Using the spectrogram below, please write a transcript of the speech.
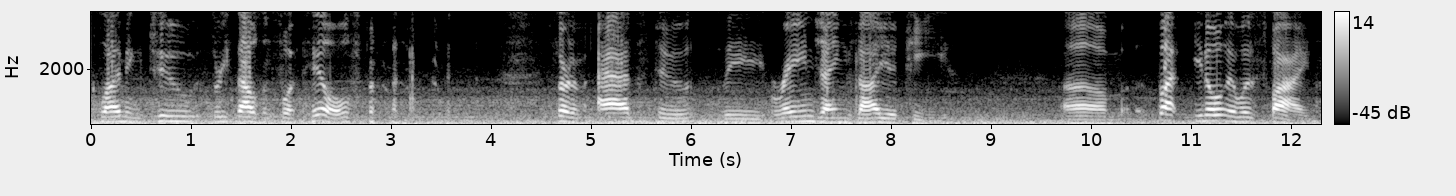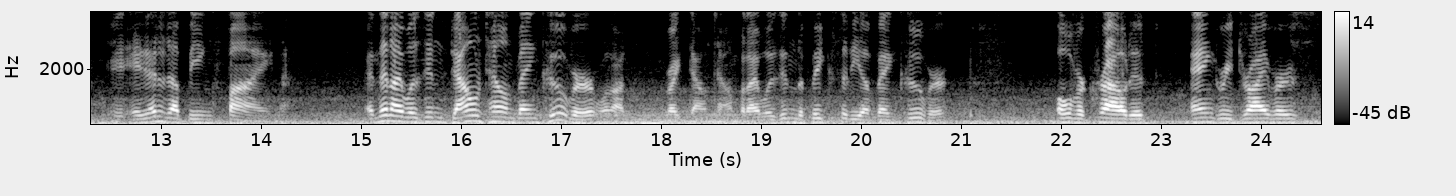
climbing two, three thousand foot hills sort of adds to the range anxiety. Um, but you know, it was fine. It, it ended up being fine. And then I was in downtown Vancouver. Well, not right downtown, but I was in the big city of Vancouver. Overcrowded, angry drivers.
